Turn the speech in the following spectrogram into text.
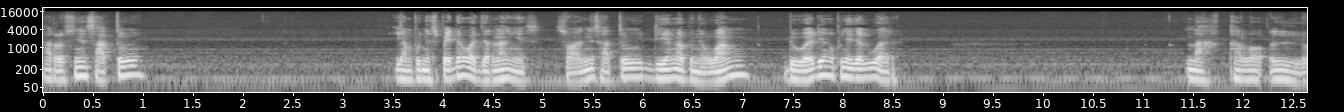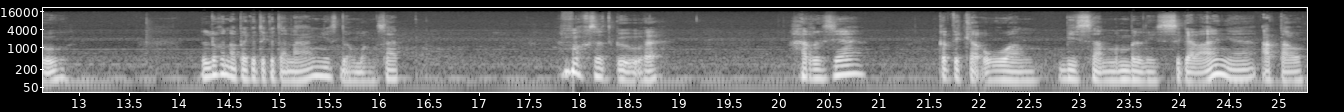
harusnya satu yang punya sepeda wajar nangis. Soalnya satu dia nggak punya uang dua dia nggak punya jaguar. Nah kalau lu lu kenapa ikut ikutan nangis dong bangsat? Maksud gua harusnya ketika uang bisa membeli segalanya atau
